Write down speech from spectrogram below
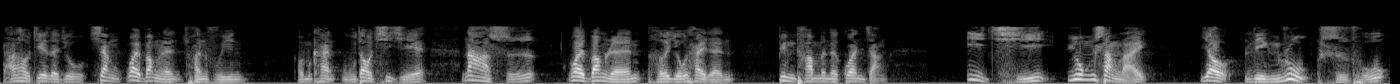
然后接着就向外邦人传福音。我们看五到七节，那时外邦人和犹太人，并他们的官长一齐拥上来，要领入使徒，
